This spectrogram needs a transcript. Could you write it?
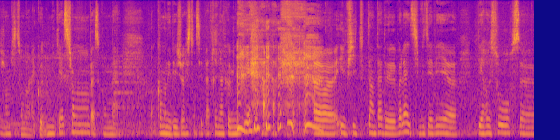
les gens qui sont dans la communication, parce qu'on a comme on est des juristes, on ne sait pas très bien communiquer. Euh, et puis tout un tas de... Voilà, si vous avez euh, des ressources, euh,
